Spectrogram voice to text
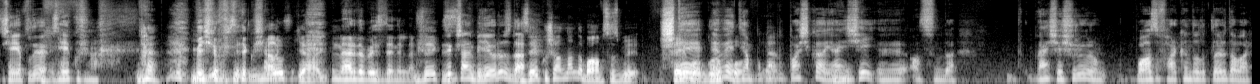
şey yapılıyor ya, Z kuşağı. Meşhur Z kuşağı. yok ya. Nerede beslenirler? Z, Z kuşağını biliyoruz da. Z kuşağından da bağımsız bir şey İşte, bu, grup evet, bu. ya bu, bu Yani. başka. Yani Hı hı. şey e, aslında ben şaşırıyorum. Bazı farkındalıkları da var.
